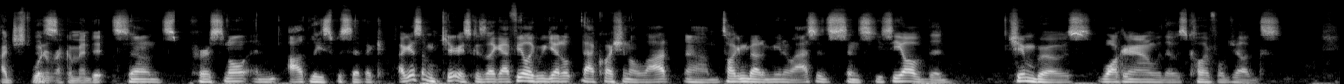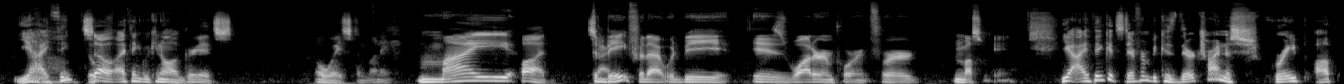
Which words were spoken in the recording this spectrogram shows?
i just wouldn't This- recommend it sounds personal and oddly specific. I guess I'm curious because, like, I feel like we get that question a lot um, talking about amino acids since you see all of the gym bros walking around with those colorful jugs. yeah i Um, think so. I think we can all agree it's a waste of money. My But debate for that would be is water important for muscle gain? Yeah, I think it's different because they're trying to scrape up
